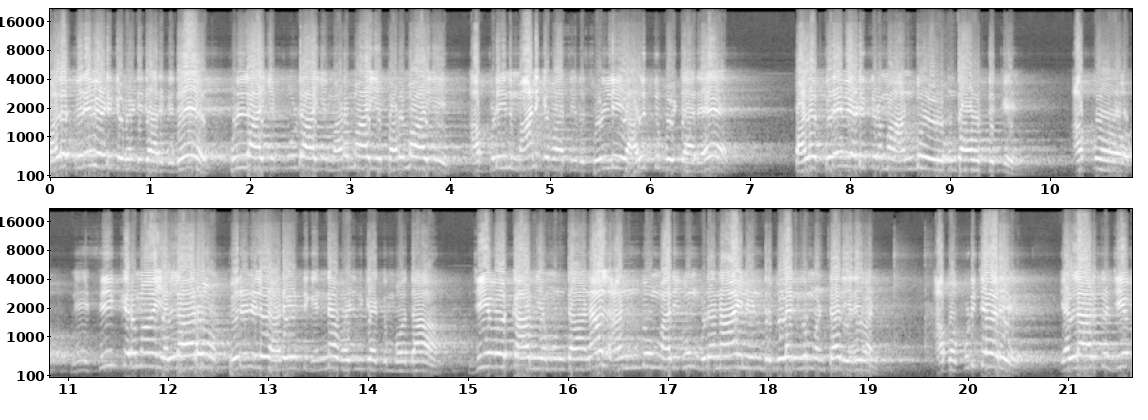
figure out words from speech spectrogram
பல பிரிவு எடுக்க வேண்டியதா இருக்குது. புல்லாகி பூடாகி மரமாகி பரமாகி அப்படின்னு மாணிக்க வாசகர் சொல்லி அழுத்து போயிட்டாரு. பல பிரிவு எடுக்கணுமா அன்பு உண்டாவதுக்கு? அப்போ நீ சீக்கிரமா எல்லாரும் பெருநிலை அடையறதுக்கு என்ன வழின்னு கேட்கும் போதுதான் ஜீவ காவியம் உண்டானால் அன்பும் அறிவும் உடனாய் நின்று விளங்கும் என்றார் இறைவன். அப்ப பிடிச்சாரு. எல்லாருக்கும் ஜீவ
